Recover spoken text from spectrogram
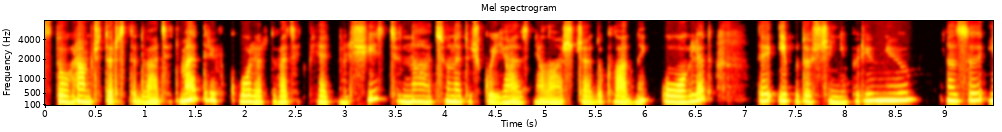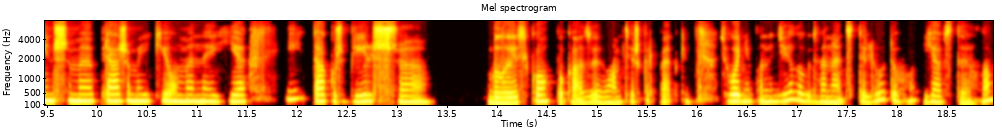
100 грам 420 метрів, колір 2506. На цю ниточку я зняла ще докладний огляд, де і по товщині порівнюю з іншими пряжами, які у мене є, і також більш е, близько показую вам ці шкарпетки. Сьогодні понеділок, 12 лютого, я встигла,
